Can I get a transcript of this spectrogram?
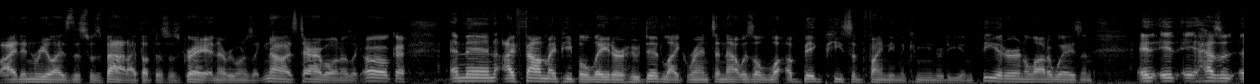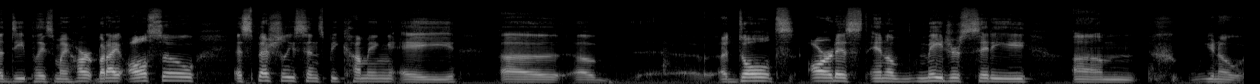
i didn't realize this was bad i thought this was great and everyone was like no it's terrible and i was like oh okay and then i found my people later who did like rent and that was a, lo- a big piece of finding the community in theater in a lot of ways and it, it, it has a, a deep place in my heart but i also especially since becoming a, a adult artist in a major city um who- you know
